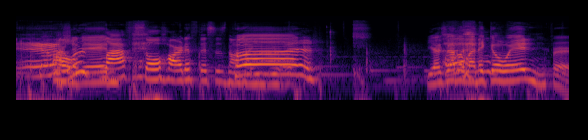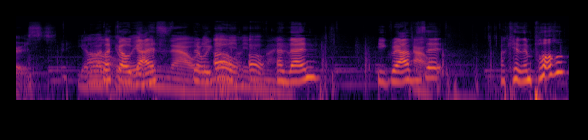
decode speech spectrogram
Eh. I Push would laugh so hard if this is not how you do it. You guys gotta let it oh. go in first. You gotta Oh. let, Let it go, guys. Now. There we and go. Oh, and oh. And then he grabs Ow. it. Okay, then pull.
